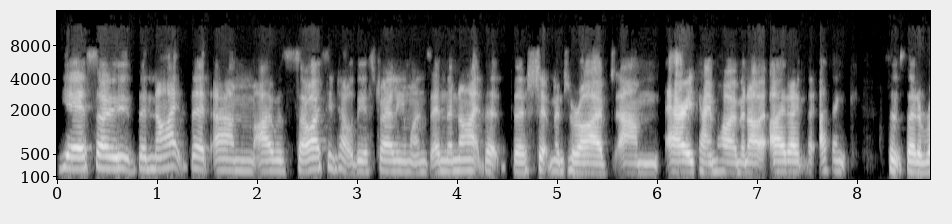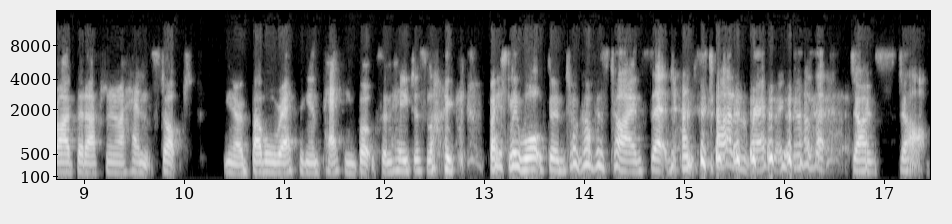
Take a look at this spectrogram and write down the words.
Yeah. So the night that um, I was, so I sent out the Australian ones, and the night that the shipment arrived, um, Harry came home, and I, I don't, I think since they'd arrived that afternoon, I hadn't stopped you know, bubble wrapping and packing books. And he just like basically walked in, took off his tie and sat down, started wrapping. And I was like, don't stop.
